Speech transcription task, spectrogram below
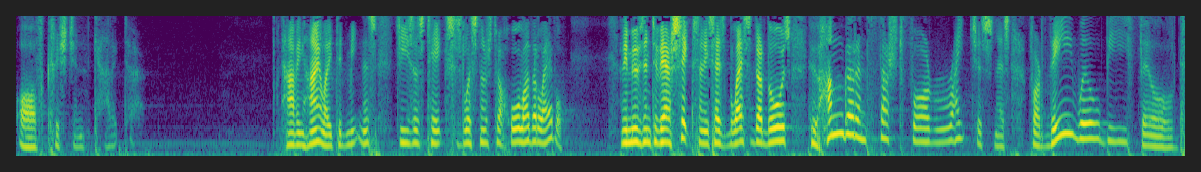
of Christian character. And having highlighted meekness, Jesus takes his listeners to a whole other level. And he moves into verse 6 and he says, Blessed are those who hunger and thirst for righteousness, for they will be filled.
